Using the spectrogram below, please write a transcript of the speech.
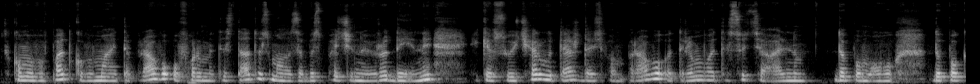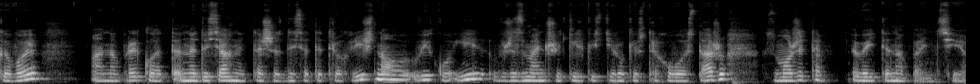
В такому випадку ви маєте право оформити статус малозабезпеченої родини, яке в свою чергу теж дасть вам право отримувати соціальну допомогу, допоки ви. А, наприклад, не досягнете 63-річного віку і вже з меншою кількістю років страхового стажу зможете вийти на пенсію.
